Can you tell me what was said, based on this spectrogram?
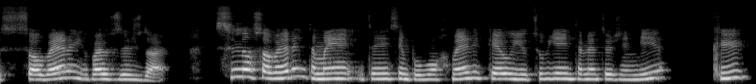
se souberem, vai-vos ajudar. Se não souberem, também têm sempre um bom remédio, que é o YouTube e a internet hoje em dia, que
